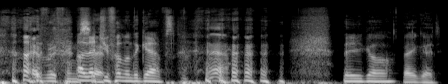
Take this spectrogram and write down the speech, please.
Everything I'll let you fill in the gaps. Yeah, there you go. very good.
